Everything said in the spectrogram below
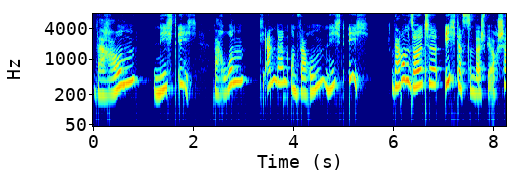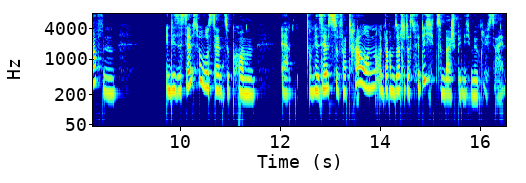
Warum nicht ich? Warum die anderen und warum nicht ich? Warum sollte ich das zum Beispiel auch schaffen, in dieses Selbstbewusstsein zu kommen, äh, um mir selbst zu vertrauen? Und warum sollte das für dich zum Beispiel nicht möglich sein?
